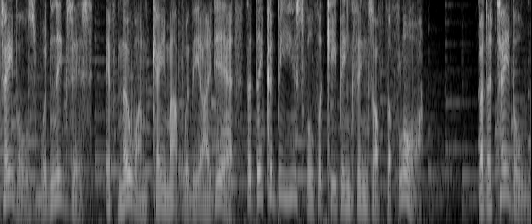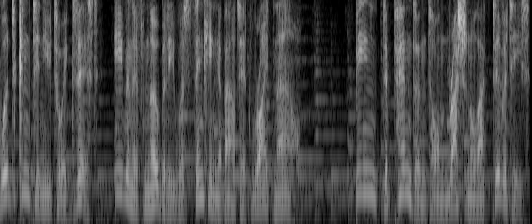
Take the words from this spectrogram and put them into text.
tables wouldn't exist if no one came up with the idea that they could be useful for keeping things off the floor. But a table would continue to exist even if nobody was thinking about it right now. Being dependent on rational activities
